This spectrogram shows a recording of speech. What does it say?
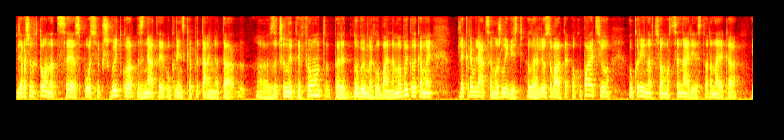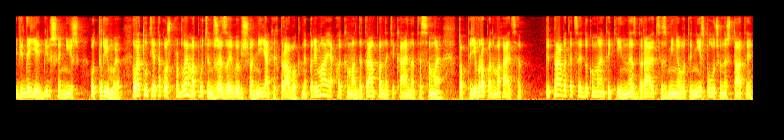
Для Вашингтона це спосіб швидко зняти українське питання та е, зачинити фронт перед новими глобальними викликами. Для Кремля це можливість легалізувати окупацію. Україна в цьому сценарії сторона, яка віддає більше, ніж отримує. Але тут є також проблема. Путін вже заявив, що ніяких правок не приймає, а команда Трампа натякає на те саме. Тобто Європа намагається підправити цей документ, який не збираються змінювати ні Сполучені Штати.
